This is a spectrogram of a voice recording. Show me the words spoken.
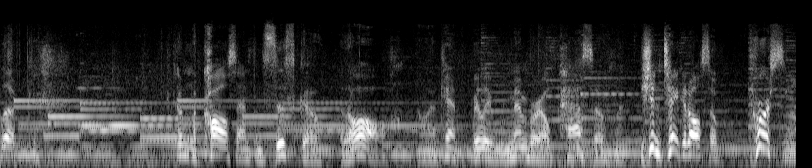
Look, I couldn't recall San Francisco at all. No, I can't really remember El Paso. But you shouldn't take it all so personal.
